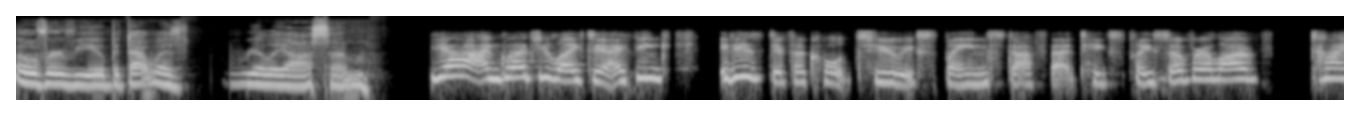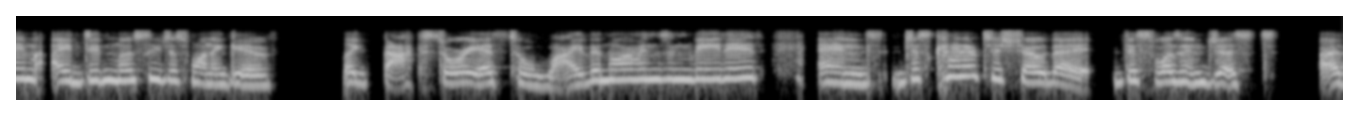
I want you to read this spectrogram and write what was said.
overview but that was really awesome Yeah, I'm glad you liked it. I think it is difficult to explain stuff that takes place over a lot of time, I did mostly just want to give like backstory as to why the Normans invaded and just kind of to show that this wasn't just a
